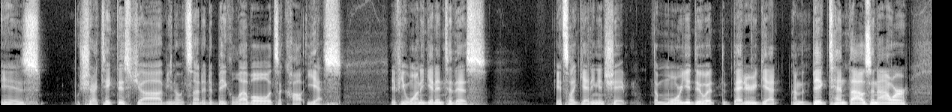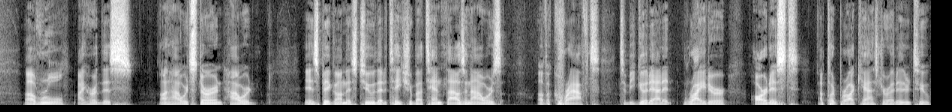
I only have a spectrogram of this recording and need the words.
is should I take this job? You know, it's not at a big level. It's a co- yes. If you want to get into this, it's like getting in shape. The more you do it, the better you get. I'm a big 10,000 hour uh, rule. I heard this on Howard Stern. Howard is big on this too that it takes you about 10,000 hours of a craft to be good at it. Writer, artist, I put broadcaster right in there too.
